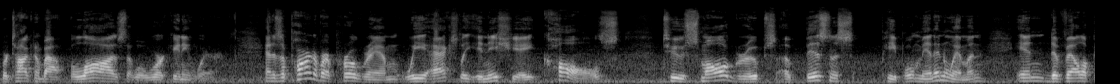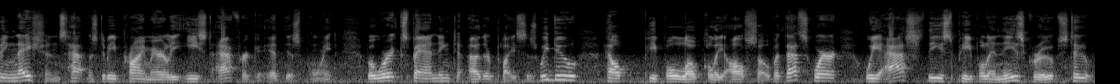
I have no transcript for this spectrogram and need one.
We're talking about the laws that will work anywhere. And as a part of our program, we actually initiate calls to small groups of business people, men and women, in developing nations. Happens to be primarily East Africa at this point, but we're expanding to other places. We do help people locally also, but that's where we ask these people in these groups to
